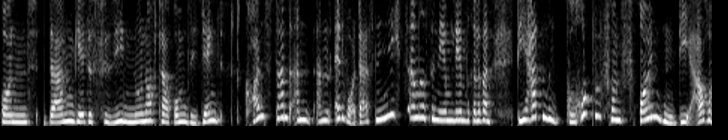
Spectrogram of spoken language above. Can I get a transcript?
Und dann geht es für sie nur noch darum, sie denkt konstant an, an Edward. Da ist nichts anderes in ihrem Leben relevant. Die hat eine Gruppe von Freunden, die auch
